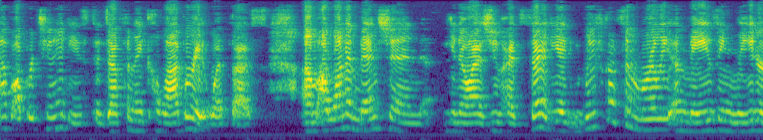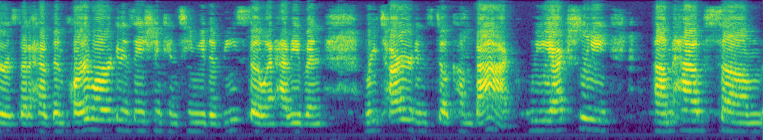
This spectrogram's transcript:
have opportunities to definitely collaborate with us. Um, I want to mention, you know, as you had said, yeah, we've got some really amazing leaders that have been part of our organization, continue to be so, and have even retired and still come back. We actually um, have some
